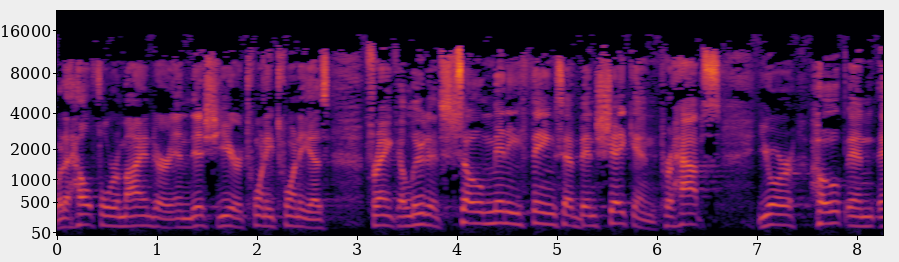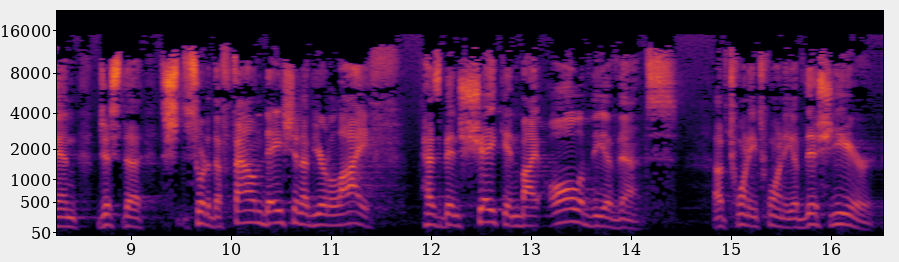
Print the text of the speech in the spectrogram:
What a helpful reminder in this year, 2020, as Frank alluded, so many things have been shaken. Perhaps your hope and, and just the sort of the foundation of your life has been shaken by all of the events of 2020, of this year.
